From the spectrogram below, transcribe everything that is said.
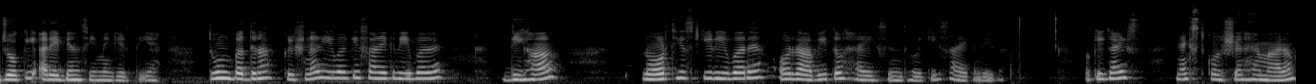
जो कि अरेबियन सी में गिरती है। तुंगभद्रा कृष्णा रिवर की सहायक रिवर है। दिहा नॉर्थ ईस्ट की रिवर है और रावी तो है ही सिंधु की सहायक river okay guys next question है हमारा।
